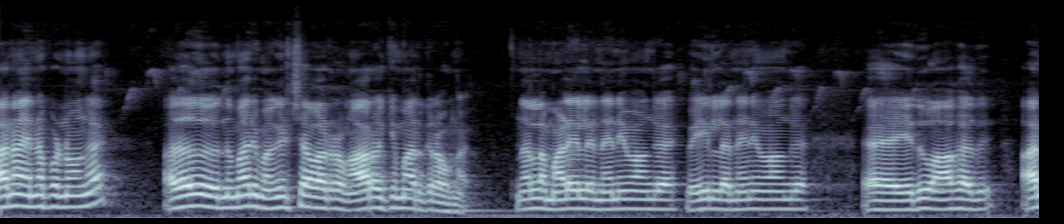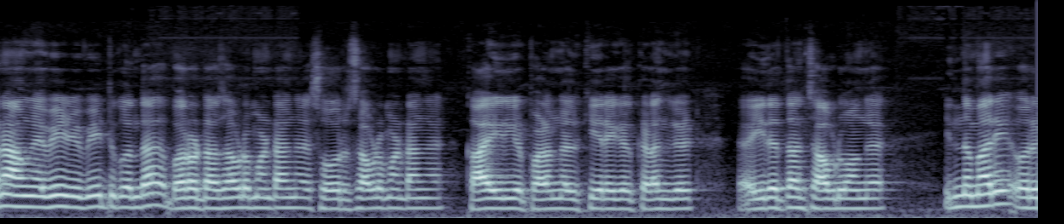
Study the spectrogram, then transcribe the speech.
ஆனால் என்ன பண்ணுவாங்க? அதாவது இந்த மாதிரி மகிழ்ச்சியாக வாழ்கிறவங்க ஆரோக்கியமாக இருக்கிறவங்க. நல்ல மழையில் நினைவாங்க வெயிலில் நினைவாங்க எதுவும் ஆகாது. ஆனால் அவங்க வீ வீட்டுக்கு வந்தால் பரோட்டா சாப்பிட மாட்டாங்க சோறு சாப்பிட மாட்டாங்க. காய்கறிகள் பழங்கள் கீரைகள் கிழங்குகள் இதைத்தான் சாப்பிடுவாங்க. இந்த மாதிரி ஒரு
